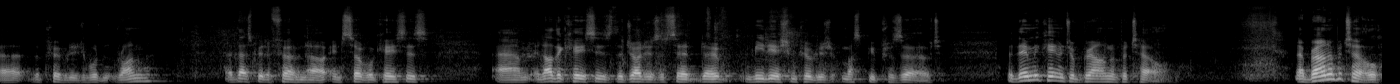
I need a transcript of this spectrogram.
uh, the privilege wouldn't run. Uh, that's been affirmed now in several cases. Um, in other cases, the judges have said, no, mediation privilege must be preserved. But then we came to Brown and Patel. Now, Brown and Patel,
